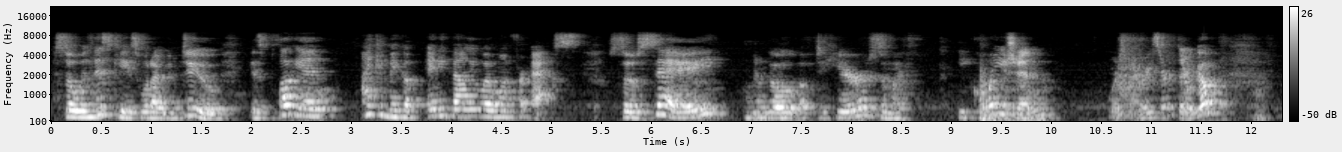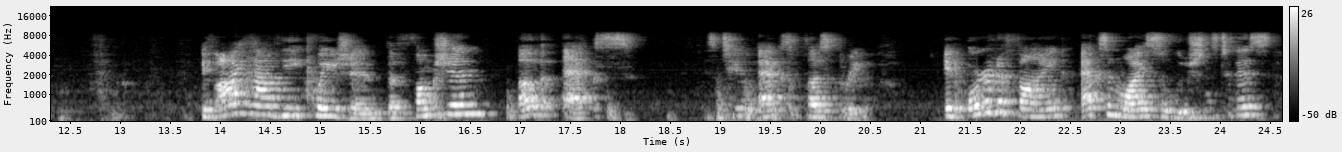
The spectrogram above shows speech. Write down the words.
So in this case, what I would do is plug in, I can make up any value I want for x. So say, I'm to go up to here, so my equation, where's my eraser? There we go. If I have the equation, the function of x is 2x plus 3. In order to find x and y solutions to this,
